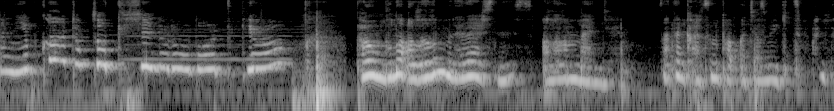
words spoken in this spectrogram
Ya niye bu kadar çok tatlı şeyler oldu artık ya? Tamam bunu alalım mı ne dersiniz? Alalım bence. Zaten kartını patlatacağız büyük ihtimalle.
